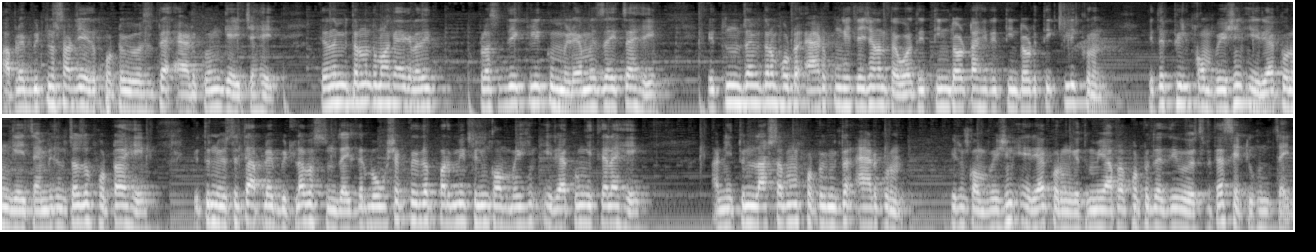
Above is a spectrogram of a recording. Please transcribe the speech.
आपल्या बिटनुसार जे आहे फोटो व्यवस्थित ॲड करून घ्यायचे आहेत. त्यानं मित्रांनो तुम्हाला काय करायचं प्लस ते क्लिक करून मीडियामध्ये जायचं आहे. इथून तुमचा मित्रांनो फोटो ॲड करून घेतल्याच्यानंतर वरती तीन डॉट आहे ते तीन डॉट ती क्लिक करून इथे फिल कॉम्पिटिशन एरिया करून घ्यायचा आहे. मी तुमचा जो फोटो आहे इथून व्यवस्थित आपल्या बिटला बसून जाईल. तर बघू शकता तर परत मी फिल्म कॉम्पिटिशन एरिया करून घेतलेला आहे. आणि इथून लास्ट आपण फोटो मित्र ॲड करून फिल्म कॉम्पिटिशन एरिया करून घेतो. मी आपला फोटो त्याची व्यवस्थित सेट होऊन जाईल.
